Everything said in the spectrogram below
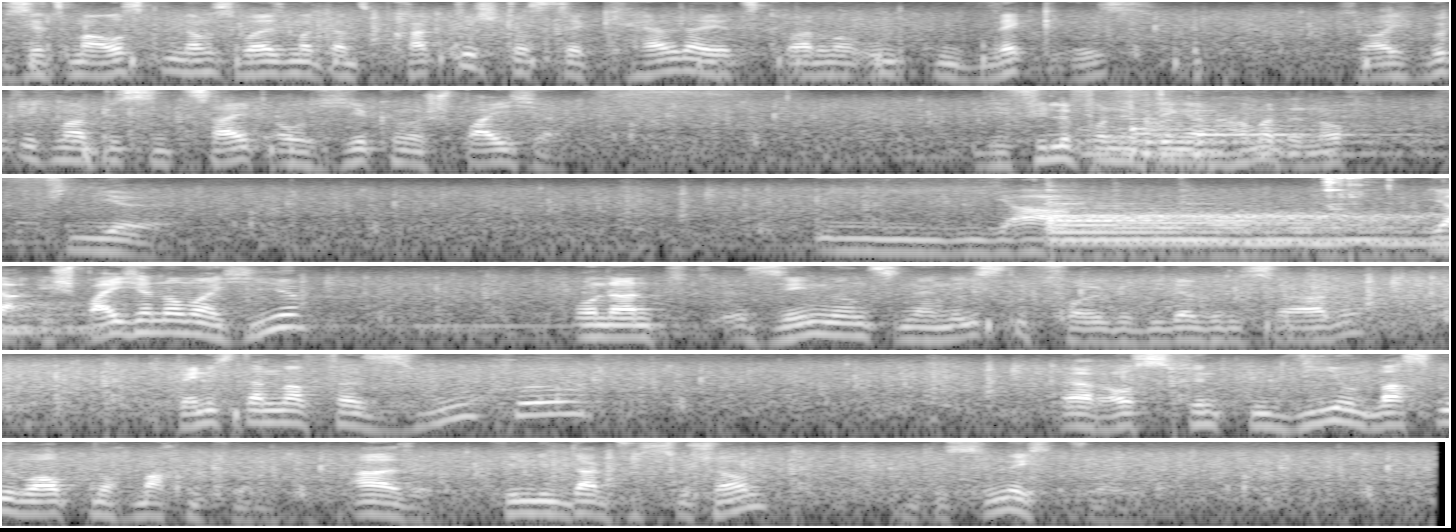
Ist jetzt mal ausnahmsweise mal ganz praktisch, dass der Kerl da jetzt gerade mal unten weg ist. So habe ich wirklich mal ein bisschen Zeit. Oh, hier können wir speichern. Wie viele von den Dingern haben wir denn noch? Vier. Ja. Ja, ich speichere nochmal hier. Und dann sehen wir uns in der nächsten Folge wieder, würde ich sagen. Wenn ich dann mal versuche herausfinden, wie und was wir überhaupt noch machen können. Also, vielen lieben Dank fürs Zuschauen und bis zur nächsten Folge.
